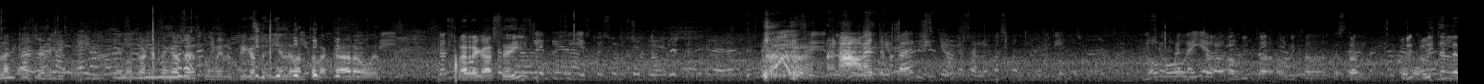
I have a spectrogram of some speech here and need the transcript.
La cara, la otra que tengas esto, mira, fíjate bien, levanta la cara o la regaste ahí. No, no, ahorita, ahorita, ahorita están, ahorita, ahorita le.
